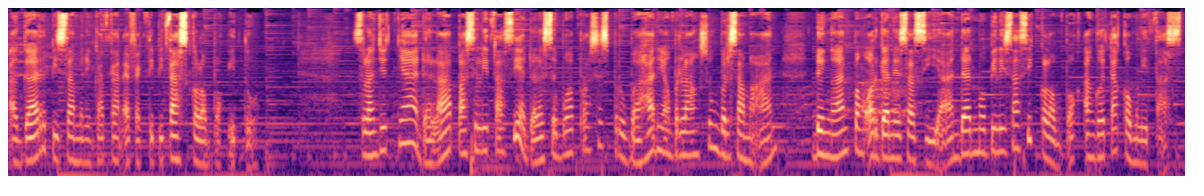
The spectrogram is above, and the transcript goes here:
agar bisa meningkatkan efektivitas kelompok itu. Selanjutnya adalah fasilitasi adalah sebuah proses perubahan yang berlangsung bersamaan dengan pengorganisasian dan mobilisasi kelompok anggota komunitas.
